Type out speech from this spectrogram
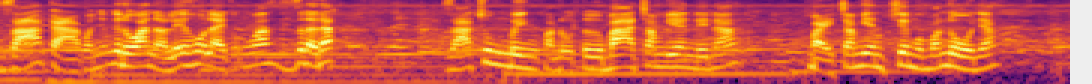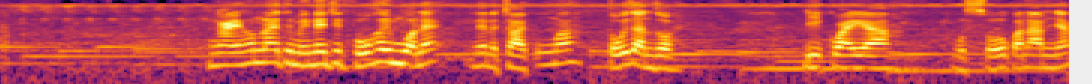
giá cả của những cái đồ ăn ở lễ hội này cũng rất là đắt. Giá trung bình khoảng độ từ 300 yên đến à, 700 yên trên một món đồ nhé ngày hôm nay thì mình lên trên phố hơi muộn đấy nên là trời cũng à, tối dần rồi. Đi quay một số quán ăn nhé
